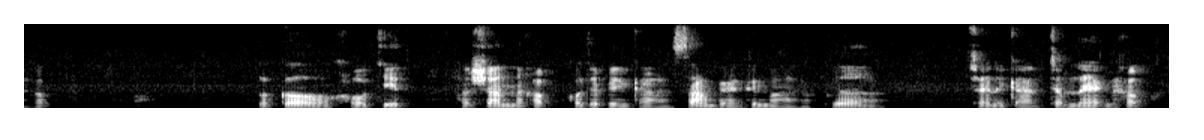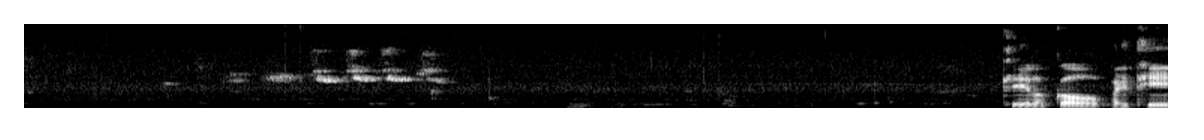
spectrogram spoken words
นะครับ แล้วก็ c o r g i t a t i o n นะครับ ก็จะเป็นการสร้างแบรนด์ขึ้นมาเพื่อใช้ในการจำแนกนะครับ โอเค แล้วก็ไปที่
